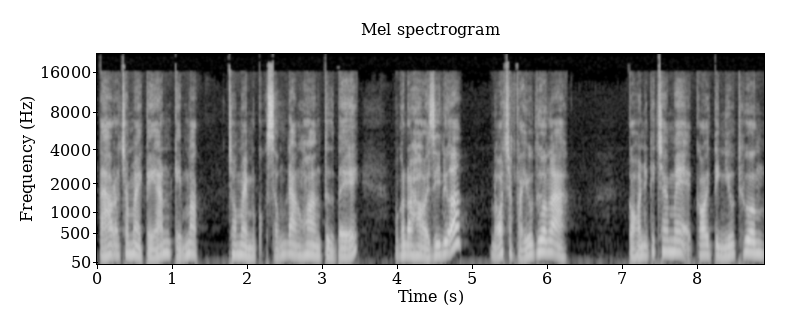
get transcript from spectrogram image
Tao đã cho mày cái ăn cái mặc cho mày một cuộc sống đàng hoàng tử tế. Mà còn đòi hỏi gì nữa? Đó chẳng phải yêu thương à? Có những cái cha mẹ coi tình yêu thương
